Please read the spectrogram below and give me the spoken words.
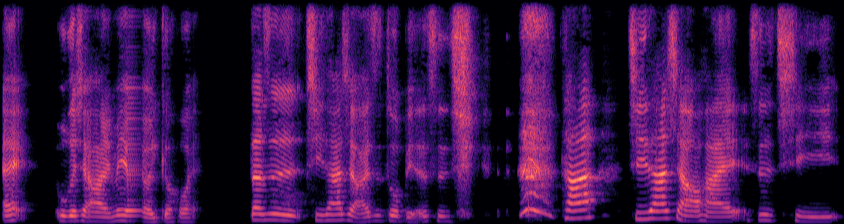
哎、欸，五个小孩里面有一个会。但是其他小孩是做别的事情，他其他小孩是骑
